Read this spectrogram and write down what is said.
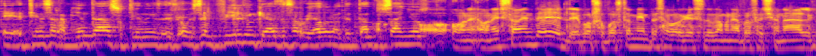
eh, ¿Tienes herramientas o, tienes, es, o es el feeling que has desarrollado durante tantos años? honestamente, por supuesto en mi empresa, porque es de una manera profesional,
